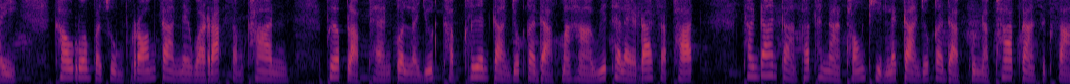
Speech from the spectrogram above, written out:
ย เข้าร่วมประชุมพร้อมกันในวาระสำคัญ เพื่อปรับแผนกลยุทธ์ขับเคลื่อนการยกระดับมหาวิทยาลัยราชภัฏ ทางด้านการพัฒนาท้องถิ่นและการยกระดับคุณภาพการศึกษา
